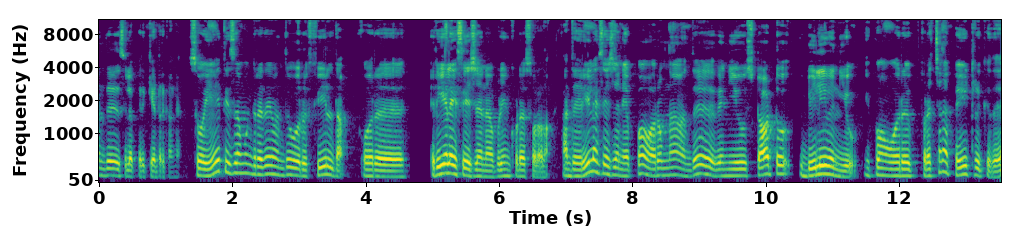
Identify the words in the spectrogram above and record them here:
வந்து சில பேர் கேட்டிருக்காங்க. ஸோ ஏத்திசம்ங்கிறதே வந்து ஒரு ஃபீல் தான். ஒரு ரியலைசேஷன் அப்படின்னு கூட சொல்லலாம். அந்த ரியலைசேஷன் எப்போ வரும்னா வந்து when you start to believe in you இப்போ ஒரு பிரச்சனை போயிட்டுருக்குது.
